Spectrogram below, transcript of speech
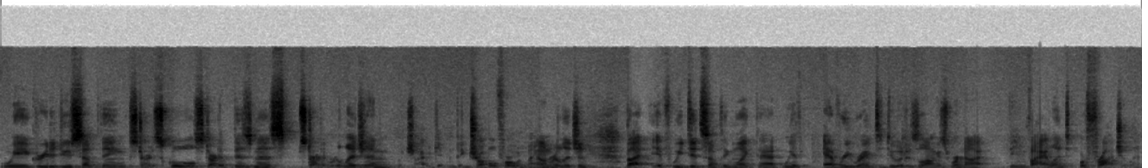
we agree to do something, start a school, start a business, start a religion, which I would get in big trouble for with my own religion. But if we did something like that, we have every right to do it as long as we're not being violent or fraudulent.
